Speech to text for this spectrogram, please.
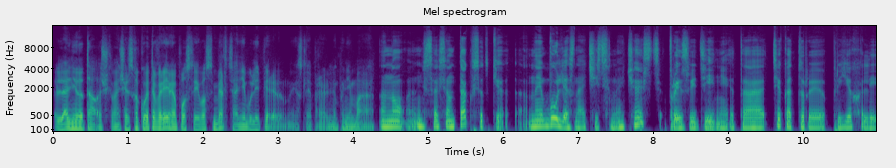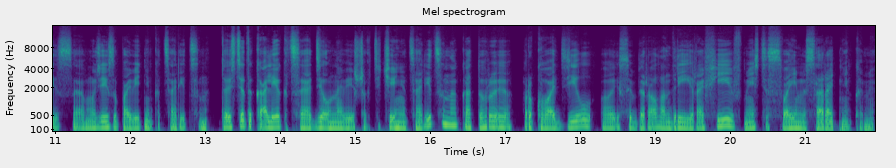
Леонида Талочкина. Через какое-то время после его смерти они были переданы, если я правильно понимаю. Но не совсем так. Все-таки наиболее значительная часть произведений — это те, которые приехали из э, музея-заповедника Царицына. То есть это коллекция отдела новейших течений Царицына, которые руководил э, и собирал Андрей Ерофеев вместе со своими соратниками.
